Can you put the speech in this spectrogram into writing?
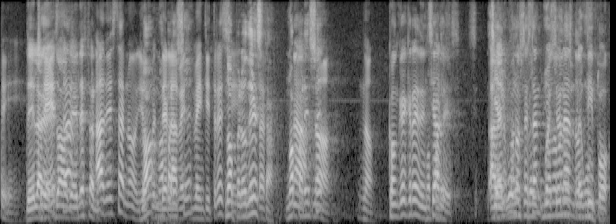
Sí. De la- no, esta? de esta no. Ah, de esta no. Yo, No, no de la aparece. ve- 23. No, sí, pero de esta, ¿no No, aparece? No, no. ¿Con qué credenciales? Si A ver, algunos no están cuestionando un tipo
